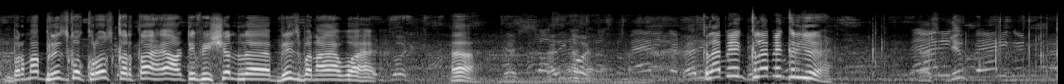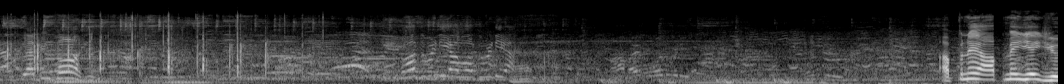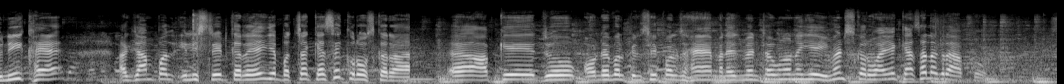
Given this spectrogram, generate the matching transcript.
बर्मा ब्रिज को क्रॉस करता है आर्टिफिशियल ब्रिज बनाया हुआ है। हाँ। क्लैपिंग क्लैपिंग करिए। अपने आप में ये यूनिक है। एग्ज़ाम्पल इलिस्ट्रेट कर रहे हैं ये बच्चा कैसे क्रॉस कर रहा है? आपके जो ऑनरेबल प्रिंसिपल्स हैं मैनेजमेंट है उन्होंने ये इवेंट्स करवाए हैं। कैसा लग रहा है आपको?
